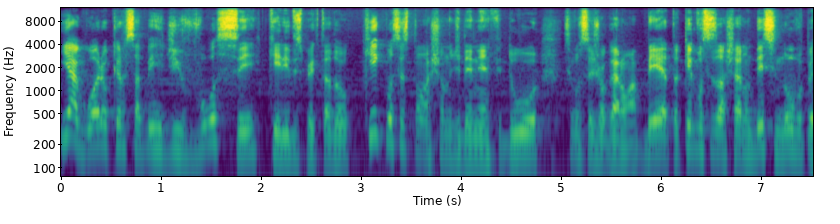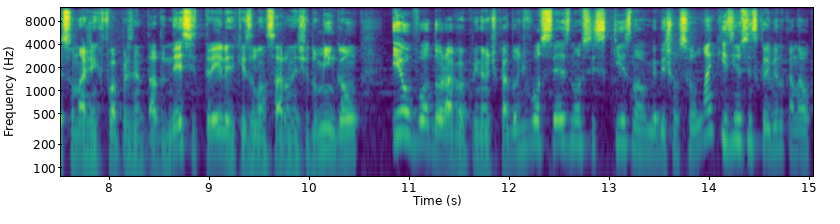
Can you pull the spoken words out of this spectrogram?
e agora eu quero saber de você, querido espectador, o que, que vocês estão achando de DNF Duo, se vocês jogaram a beta, o que, que vocês acharam desse novo personagem que foi apresentado nesse trailer que eles lançaram neste domingão. Eu vou adorar a opinião de cada um de vocês, não se esqueça de deixar o seu likezinho, se inscrever no canal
